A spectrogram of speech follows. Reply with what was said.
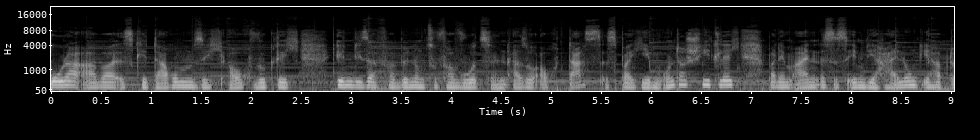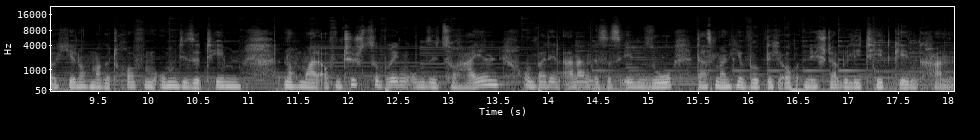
oder aber es geht darum, sich auch wirklich in dieser Verbindung zu verwurzeln. Also auch das ist bei jedem unterschiedlich. Bei dem einen ist es eben die Heilung. Ihr habt euch hier nochmal getroffen, um diese Themen nochmal auf den Tisch zu bringen, um sie zu heilen. Und bei den anderen ist es eben so, dass man hier wirklich auch in die Stabilität gehen kann.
